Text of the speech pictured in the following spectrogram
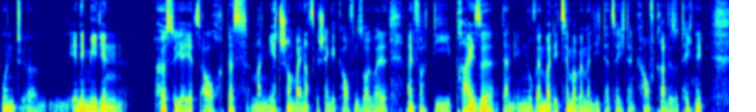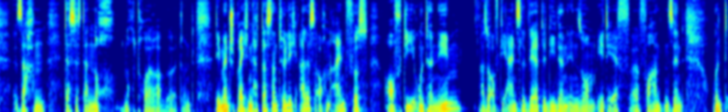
und ähm, in den Medien hörst du ja jetzt auch, dass man jetzt schon Weihnachtsgeschenke kaufen soll, weil einfach die Preise dann im November, Dezember, wenn man die tatsächlich dann kauft, gerade so Techniksachen, dass es dann noch, noch teurer wird. Und dementsprechend hat das natürlich alles auch einen Einfluss auf die Unternehmen, also auf die Einzelwerte, die dann in so einem ETF äh, vorhanden sind. Und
